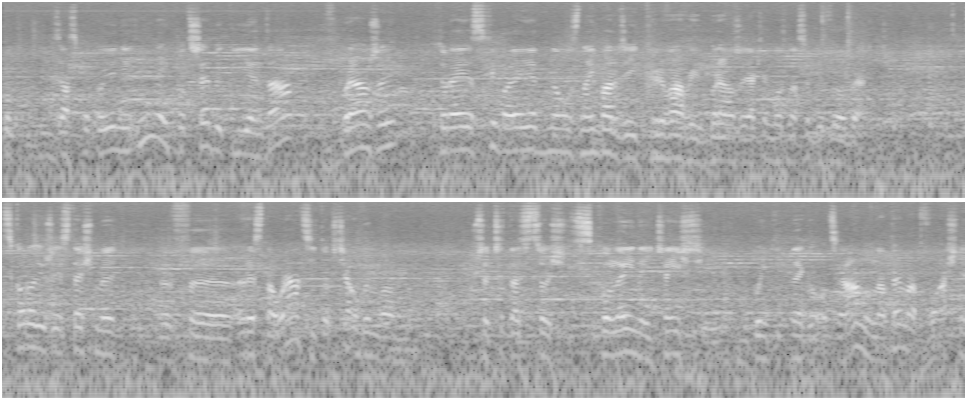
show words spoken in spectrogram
po- zaspokojenie innej potrzeby klienta w branży, która jest chyba jedną z najbardziej krwawych branży, jakie można sobie wyobrazić. Skoro już jesteśmy w restauracji, to chciałbym Wam przeczytać coś z kolejnej części Błękitnego Oceanu na temat właśnie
